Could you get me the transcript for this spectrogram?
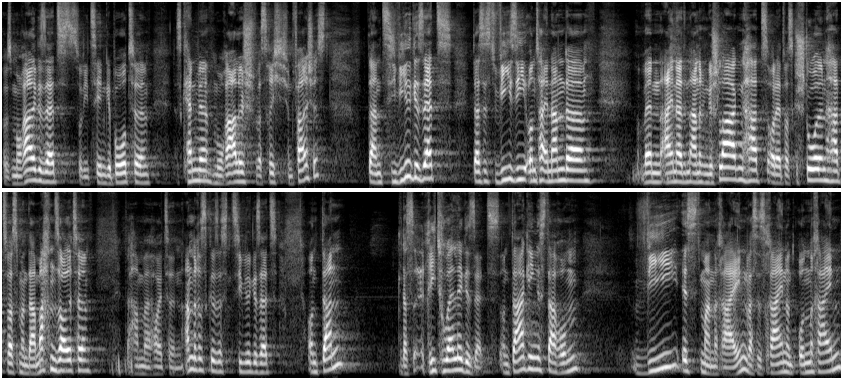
Das Moralgesetz, so die zehn Gebote, das kennen wir, moralisch, was richtig und falsch ist. Dann Zivilgesetz, das ist, wie sie untereinander, wenn einer den anderen geschlagen hat oder etwas gestohlen hat, was man da machen sollte. Da haben wir heute ein anderes Gesetz, Zivilgesetz. Und dann das rituelle Gesetz. Und da ging es darum, wie ist man rein, was ist rein und unrein.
